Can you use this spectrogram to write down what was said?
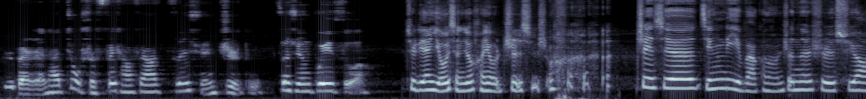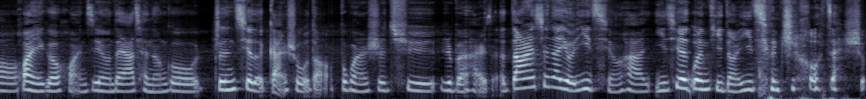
日本人他就是非常非常遵循制度、遵循规则，就连游行就很有秩序，是吗？这些经历吧，可能真的是需要换一个环境，大家才能够真切的感受到。不管是去日本还是，当然现在有疫情哈，一切问题等疫情之后再说。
